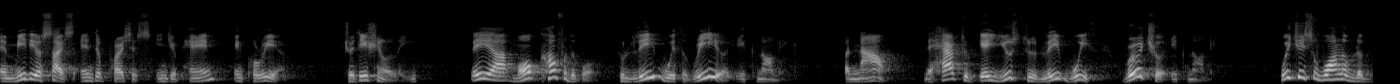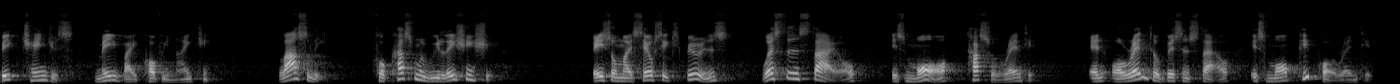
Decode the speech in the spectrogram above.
and medium-sized enterprises in Japan and Korea, traditionally, they are more comfortable to live with real economic. But now, they have to get used to live with virtual economic, which is one of the big changes made by COVID-19. Lastly, for customer relationship, based on my sales experience, Western style is more task-oriented, and Oriental business style is more people-oriented.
